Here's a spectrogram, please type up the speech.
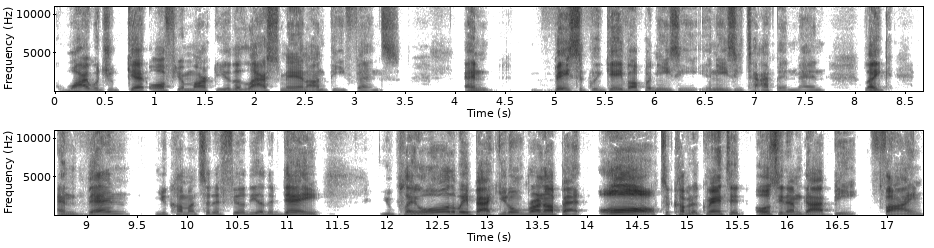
why would you get off your marker? You're the last man on defense, and basically gave up an easy an easy tap in, man. Like, and then you come onto the field the other day, you play all the way back. You don't run up at all to cover it. Granted, OCM got beat, fine,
